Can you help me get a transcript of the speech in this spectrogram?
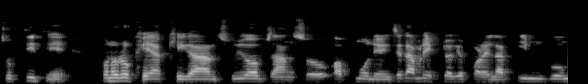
চুক্তিতে পনেরো খেয়া খিগান, সুই অফ জাংস অপমনে যেটা আমরা একটু আগে পড়াইলাম ইমগুম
